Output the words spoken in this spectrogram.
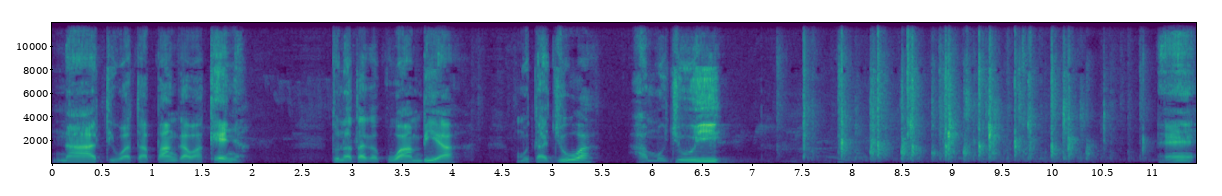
Na ati watapanga wa Kenya. Tunataka kuwaambia mtajua, hamujui. Eh,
